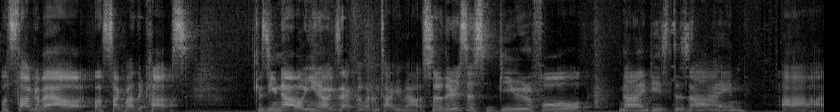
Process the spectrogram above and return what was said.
Let's talk about let's talk about the cups because you know you know exactly what I'm talking about. So there's this beautiful '90s design uh,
